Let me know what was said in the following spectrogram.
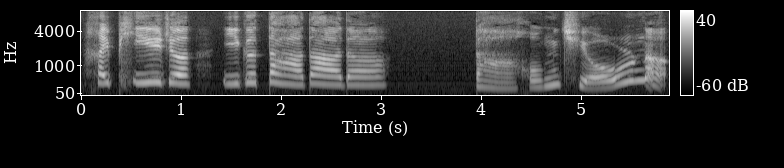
还披着一个大大的大红球呢。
